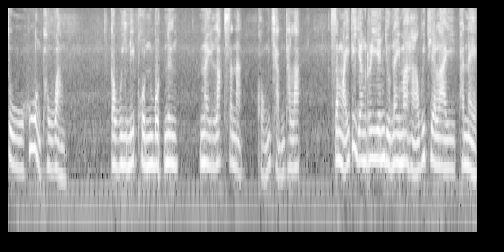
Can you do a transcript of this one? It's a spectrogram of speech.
สู่ห้วงผวัง กวีนิพนธ์บทหนึ่งในลักษณะของฉันทลักษ์สมัยที่ยังเรียนอยู่ในมหาวิทยาลัยแผนก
